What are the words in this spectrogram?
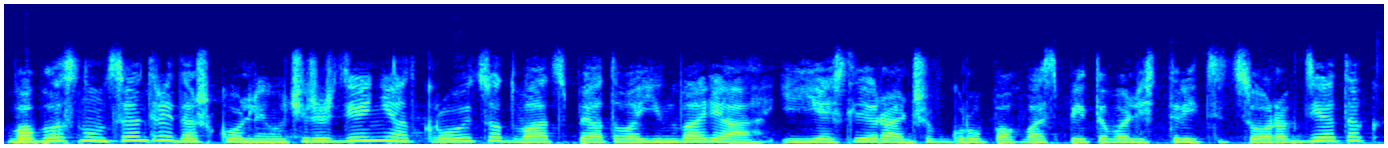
В областном центре дошкольные учреждения откроются 25 января. И если раньше в группах воспитывались 30-40 деток,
